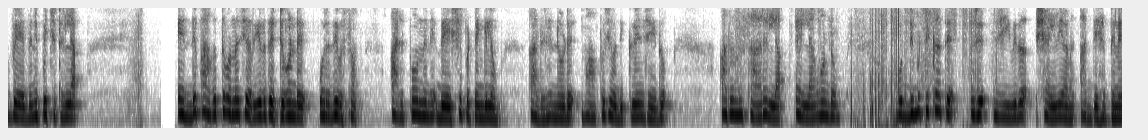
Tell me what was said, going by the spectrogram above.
വേദനിപ്പിച്ചിട്ടില്ല. എന്റെ ഭാഗത്ത് വന്ന ചെറിയൊരു തെറ്റുകൊണ്ട് ഒരു ദിവസം അല്പം ഒന്നിന് ദേഷ്യപ്പെട്ടെങ്കിലും അതിനെന്നോട് മാപ്പ് ചോദിക്കുകയും ചെയ്തു. അതൊന്നും സാരല്ല. എല്ലാം കൊണ്ടും ബുദ്ധിമുട്ടിക്കാത്ത ഒരു ജീവിത ശൈലിയാണ് അദ്ദേഹത്തിന്.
